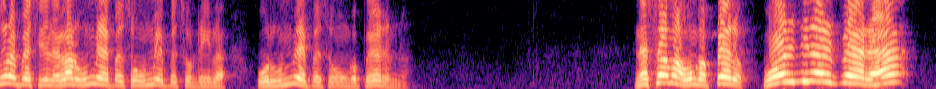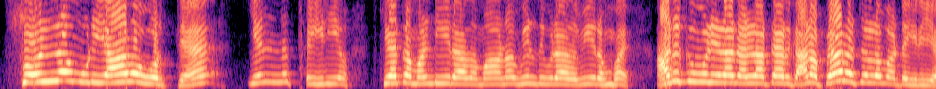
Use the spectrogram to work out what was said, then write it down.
தூரம் பேசுகிறீங்க எல்லாரும் உண்மையை பேசுவோம் உண்மையை பேசுன்றீங்களா ஒரு உண்மையை பேசுவோம் உங்கள் பேர் என்ன? நெசமா உங்கள் பேர். ஒரிஜினல் பேரை சொல்ல முடியாத ஒருத்தன் என்ன தைரியம்? கேட்ட மண்டியிடாத மானம் வீழ்ந்து விடாத வீரம் அடுக்கு மொழியெல்லாம் நல்லா தான் இருக்கு. ஆனால் பேரை சொல்ல மாட்டேங்கிறிய.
